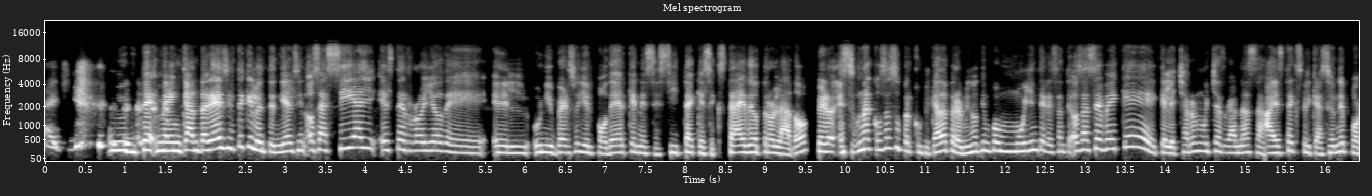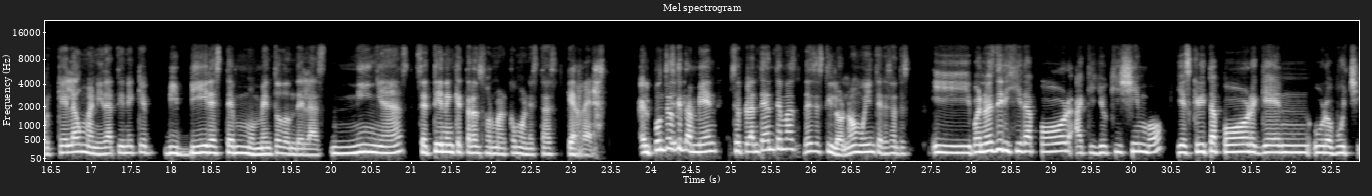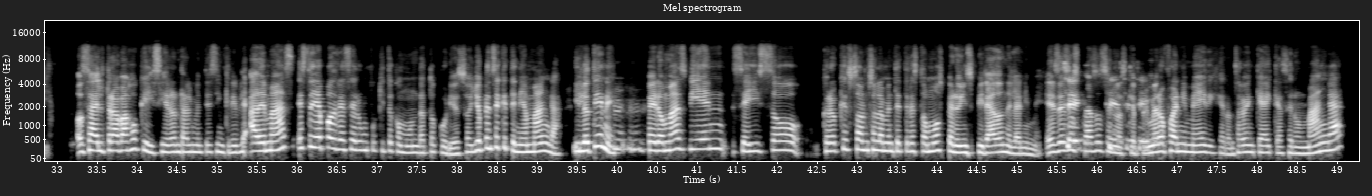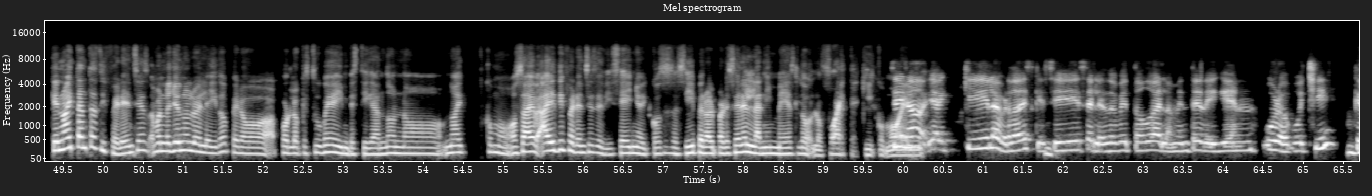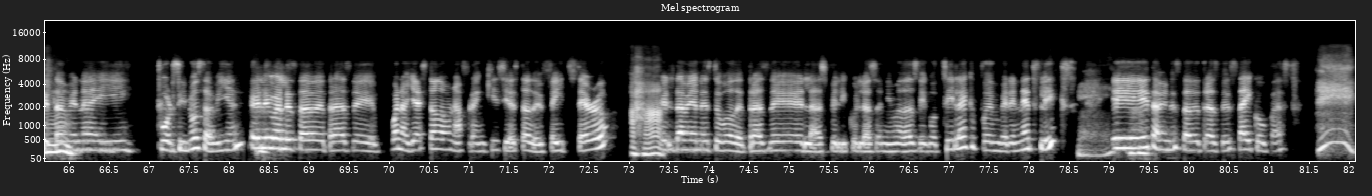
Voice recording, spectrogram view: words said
Mm, me encantaría decirte que lo entendía al 100, o sea, sí hay este rollo de el universo y el poder que necesita, que se extrae de otro lado, pero es una cosa súper complicada, pero al mismo tiempo muy interesante. O sea, se ve que, que le echaron muchas ganas a, a, esta explicación de por qué la humanidad tiene que vivir este momento donde las niñas se tienen que transformar como en estas guerreras. El punto es que también se plantean temas de ese estilo, ¿no? Muy interesantes. Y bueno, es dirigida por Akiyuki Shimbo y escrita por Gen Urobuchi o sea, el trabajo que hicieron realmente es increíble. Además, esto ya podría ser un poquito como un dato curioso. Yo pensé que tenía manga y lo tiene, pero más bien se hizo creo que son solamente tres tomos, pero inspirado en el anime. Es de esos casos en los que primero fue anime y dijeron, ¿saben qué? Hay que hacer un manga. Que no hay tantas diferencias. Bueno, yo no lo he leído, pero por lo que estuve investigando, no, no hay como, o sea, hay diferencias de diseño y cosas así, pero al parecer el anime es lo, lo fuerte aquí, como Sí, no, y aquí la verdad es que sí se le debe todo a la mente de Gen Urobuchi, que también ahí, por si no sabían, él igual está detrás de, bueno, ya es toda una franquicia esta de Fate Zero, Ajá. Él también estuvo detrás de las películas animadas de Godzilla que pueden ver en Netflix. Y también está detrás de Psycho Pass.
